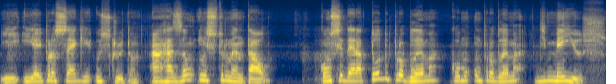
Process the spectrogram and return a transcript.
E, e aí prossegue o Scruton. A razão instrumental considera todo problema como um problema de meios.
